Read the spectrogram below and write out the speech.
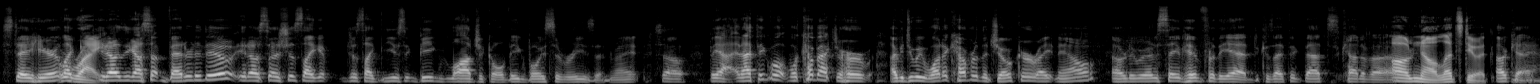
Stay here? Like, Right. you know, you got something better to do? You know?" So it's just like, just like using being logical, being voice of reason, right? So, but yeah, and I think we'll we'll come back to her. I mean, do we want to cover the Joker right now, or do we want to save him for the end? Because I think that's kind of a oh no let's do it Okay. Yeah.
